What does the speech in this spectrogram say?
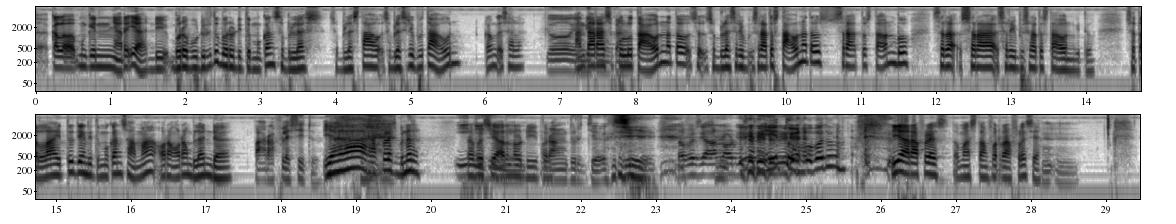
eh, kalau mungkin nyari ya di Borobudur itu baru ditemukan 11 11 tahun 11 ribu tahun kalau nggak salah. Oh, Antara ditemukan. 10 tahun atau se- 11 ribu 100 tahun atau 100 tahun bo sera, sera, 1100 tahun gitu. Setelah itu yang ditemukan sama orang-orang Belanda. Pak Raffles itu. Ya, Raffles bener. Ini Raffles ini, Arnoldi itu. Orang Durja. Raffles Arnoldi itu apa tuh? Iya, Raffles, Thomas Stamford Raffles ya. Mm-mm.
